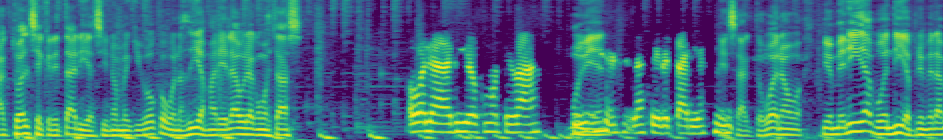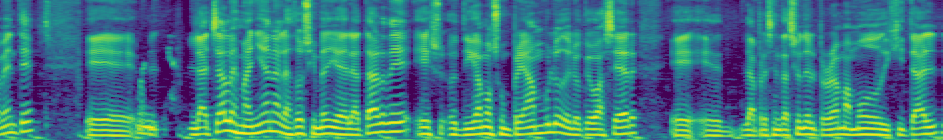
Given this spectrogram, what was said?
actual secretaria, si no me equivoco. Buenos días, María Laura, ¿cómo estás? Hola, Darío, ¿cómo te va? Muy bien. La secretaria. Exacto. Bueno, bienvenida, buen día primeramente. Eh, la charla es mañana a las dos y media de la tarde. Es, digamos, un preámbulo de lo que va a ser eh, eh, la presentación del programa Modo Digital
